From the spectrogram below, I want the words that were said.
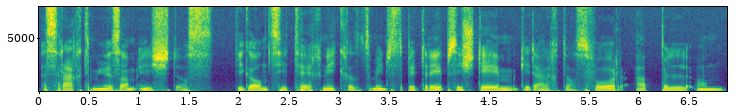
es recht mühsam ist, dass die ganze Technik, also zumindest das Betriebssystem, gibt eigentlich das vor, Apple und,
